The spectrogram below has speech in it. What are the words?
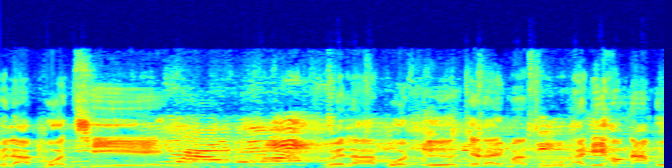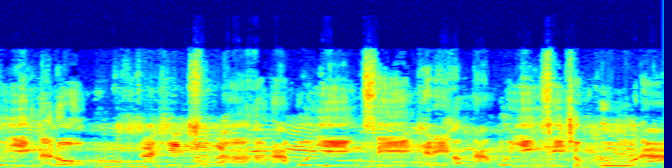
เวลาปวดฉี่เวลาปวดเอื้อจะได้มาถูกอันนี้ห้องน้ำผู้หญิงนะลูกอะเช็ดมือก่อนอ่าห้องน้ำผู้หญิงสีอันนี้ห้องน้ำผู้หญิงสีชมพูนะ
